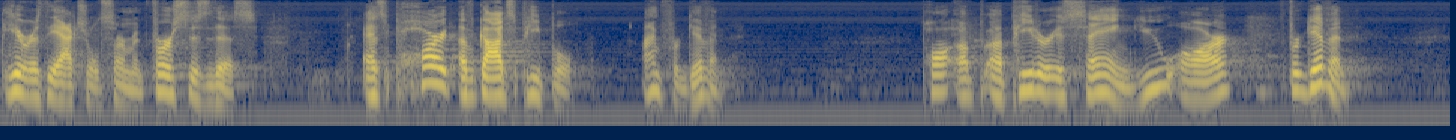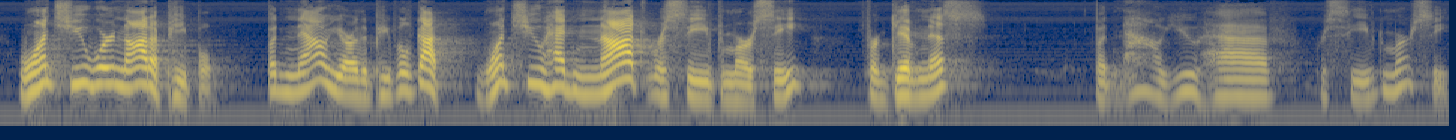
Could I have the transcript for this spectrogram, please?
here is the actual sermon. First is this as part of God's people, I'm forgiven. Paul, uh, uh, Peter is saying, You are forgiven. Once you were not a people, but now you are the people of God. Once you had not received mercy, forgiveness, but now you have received mercy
